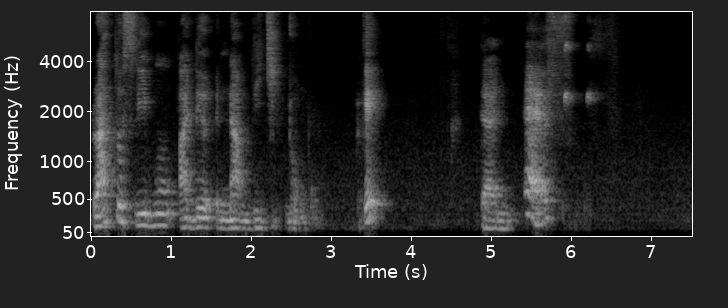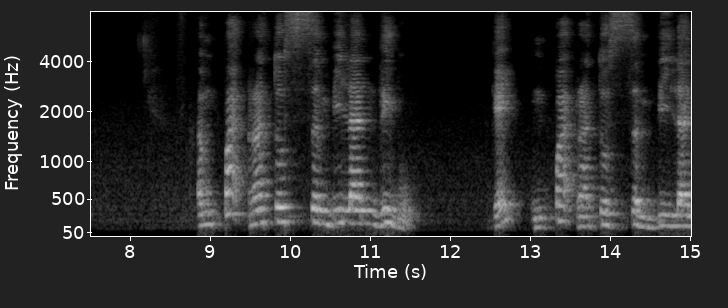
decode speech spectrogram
Ratus ribu ada enam digit nombor. Okey? Dan F empat ratus sembilan ribu. Okey? Empat ratus sembilan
